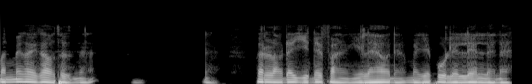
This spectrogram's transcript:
มันไม่ค่อยเข้าถึงนะนะเมื่อเราได้ยินได้ฟังอย่างนี้แล้วนะไม่ใช่พูดเล่นๆเลยนะ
